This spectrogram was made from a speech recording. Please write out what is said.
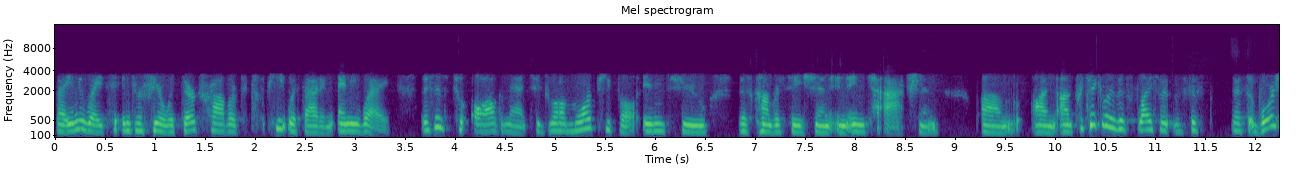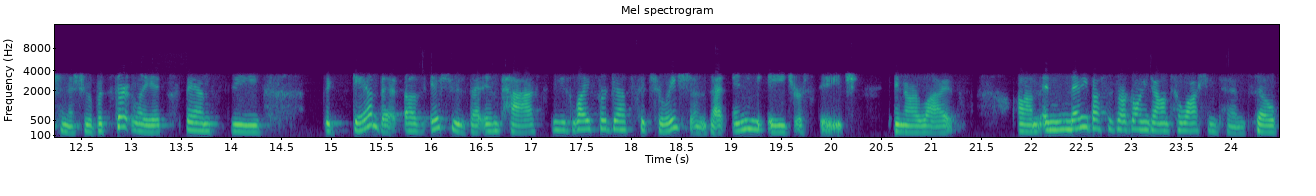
by any way to interfere with their travel or to compete with that in any way. This is to augment, to draw more people into this conversation and into action um, on, on particularly this life, this, this abortion issue, but certainly it the the gambit of issues that impact these life or death situations at any age or stage in our lives. Um, and many buses are going down to Washington. So,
